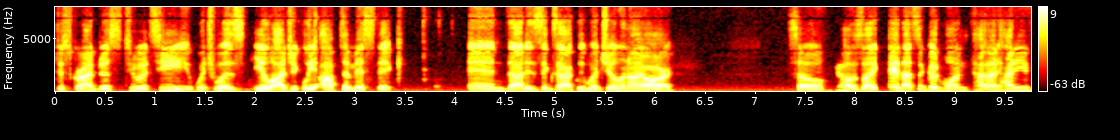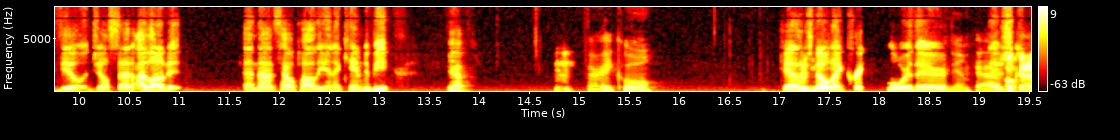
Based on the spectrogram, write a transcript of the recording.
described us to a T, which was illogically optimistic, and that is exactly what Jill and I are. So Yeah. I was like, "Hey, that's a good one. How, how do you feel?" And Jill said, "I love it," and that's how Pollyanna came to be. Yep. Very cool. Yeah, there's no like crazy lore there. Yeah. Yeah. There's okay,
